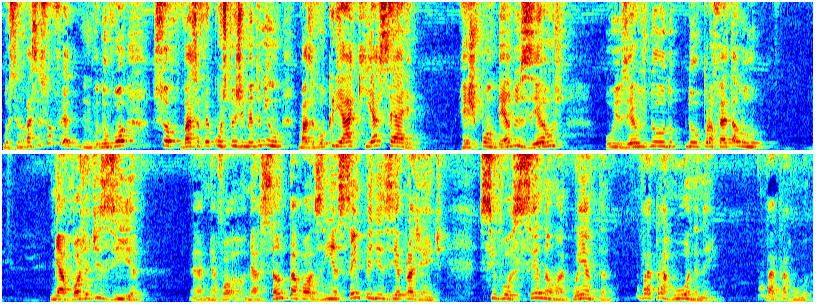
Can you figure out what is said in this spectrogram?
Você não vai ser sofrer, não vou so, vai sofrer constrangimento nenhum, mas eu vou criar aqui a série, respondendo os erros, os erros do, do, do profeta Lu. Minha avó já dizia, Né? Minha, avó, minha santa vozinha sempre dizia pra gente, se você não aguenta, não vai pra rua, neném. Não vai pra rua.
